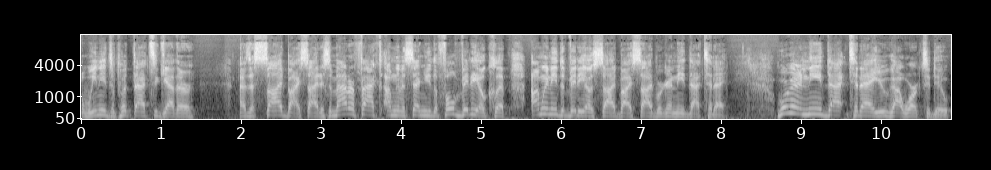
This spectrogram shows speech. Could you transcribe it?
We need to put that together as a side by side. As a matter of fact, I'm going to send you the full video clip. I'm going to need the video side by side. We're going to need that today. We're going to need that today. You got work to do.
